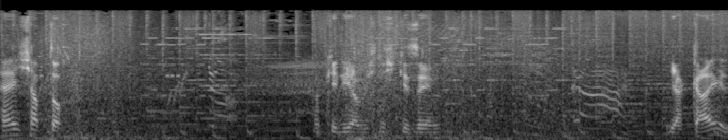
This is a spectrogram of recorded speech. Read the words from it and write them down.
Hä, ich hab doch... Okay, die habe ich nicht gesehen. Ja, geil.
